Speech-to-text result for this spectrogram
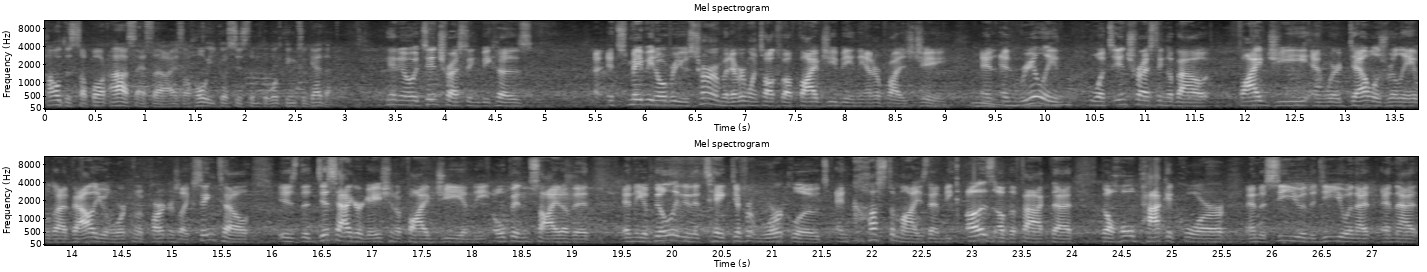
how to support us as a, as a whole ecosystem to work things together. You know, it's interesting because it's maybe an overused term, but everyone talks about 5G being the enterprise G. Mm. And, and really, what's interesting about 5G and where Dell is really able to add value and working with partners like Singtel is the disaggregation of 5G and the open side of it and the ability to take different workloads and customize them because of the fact that the whole packet core and the CU and the DU and that, and that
